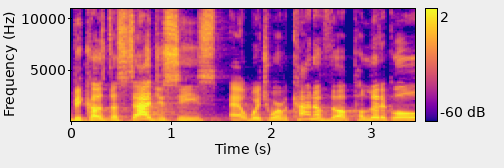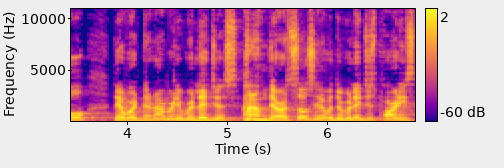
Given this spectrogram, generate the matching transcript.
because the Sadducees, uh, which were kind of the political, they were they're not really religious. they're associated with the religious parties,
